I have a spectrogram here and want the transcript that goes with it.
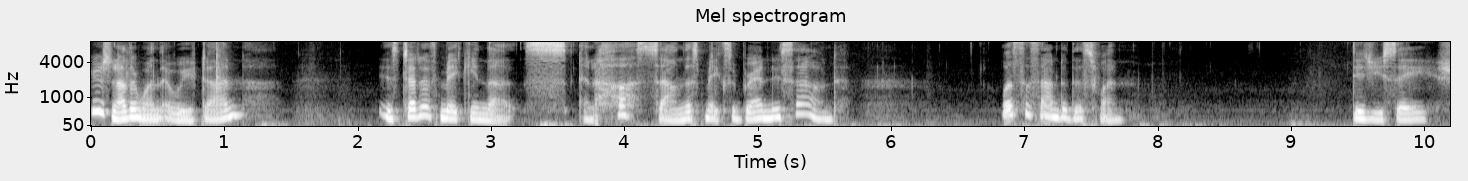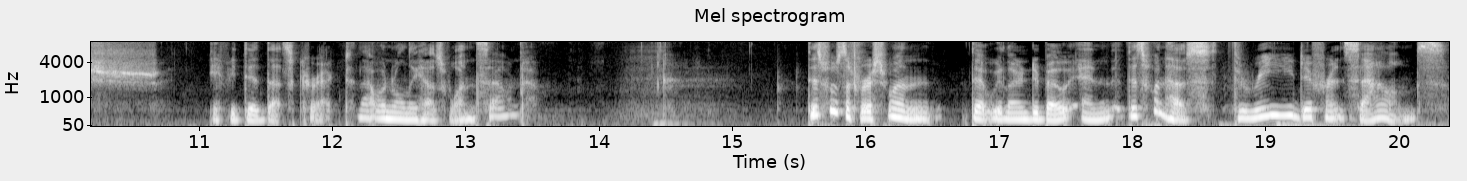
Here's another one that we've done. Instead of making the s and h sound, this makes a brand new sound. What's the sound of this one? Did you say shh? If you did, that's correct. That one only has one sound. This was the first one that we learned about, and this one has three different sounds.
